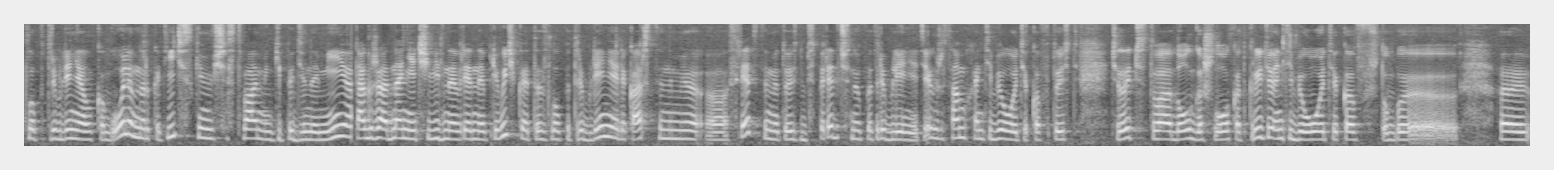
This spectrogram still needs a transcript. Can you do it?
злоупотребление алкоголем, наркотическими веществами, гиподинамия. Также одна неочевидная вредная привычка – это злоупотребление лекарственными э, средствами, то есть беспорядочное употребление тех же самых антибиотиков. То есть человечество долго шло к открытию антибиотиков, чтобы э,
